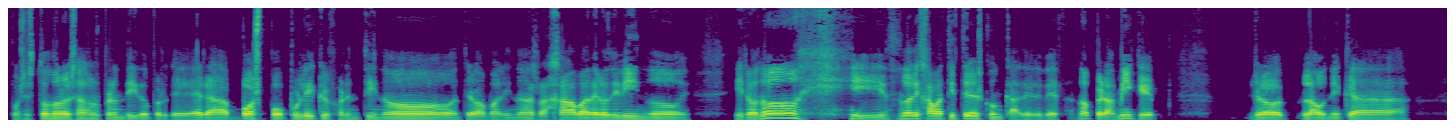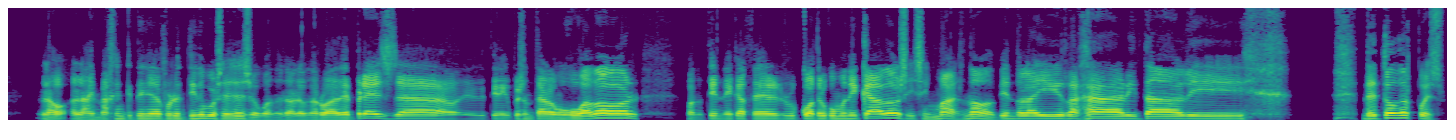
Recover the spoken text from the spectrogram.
pues esto no les ha sorprendido porque era voz populi que el Florentino entre bambalinas rajaba de lo divino y, lo no y no dejaba títeres con cabeza, ¿no? Pero a mí que yo la única la, la imagen que tenía de Florentino pues es eso, cuando sale una rueda de prensa, tiene que presentar a un jugador, cuando tiene que hacer cuatro comunicados y sin más, ¿no? Viéndola ahí rajar y tal y de todos, pues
